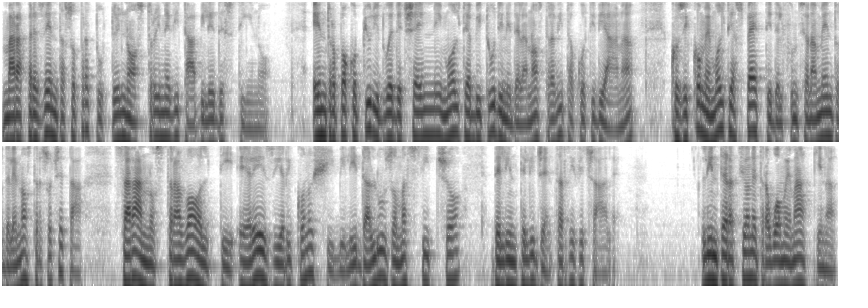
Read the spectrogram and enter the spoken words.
ma rappresenta soprattutto il nostro inevitabile destino. Entro poco più di due decenni molte abitudini della nostra vita quotidiana, così come molti aspetti del funzionamento delle nostre società, saranno stravolti e resi riconoscibili dall'uso massiccio dell'intelligenza artificiale. L'interazione tra uomo e macchina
